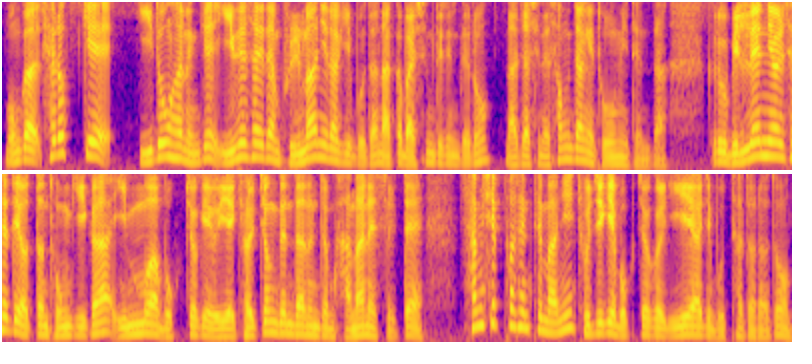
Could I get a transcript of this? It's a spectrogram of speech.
뭔가 새롭게 이동하는 게 이 회사에 대한 불만이라기보다는 아까 말씀드린 대로 나 자신의 성장에 도움이 된다. 그리고 밀레니얼 세대의 어떤 동기가 임무와 목적에 의해 결정된다는 점 감안했을 때 30%만이 조직의 목적을 이해하지 못하더라도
